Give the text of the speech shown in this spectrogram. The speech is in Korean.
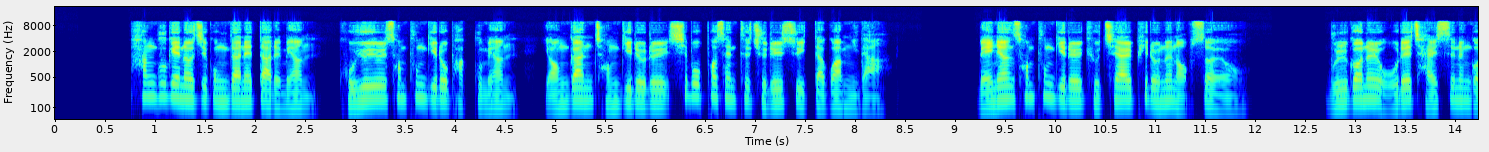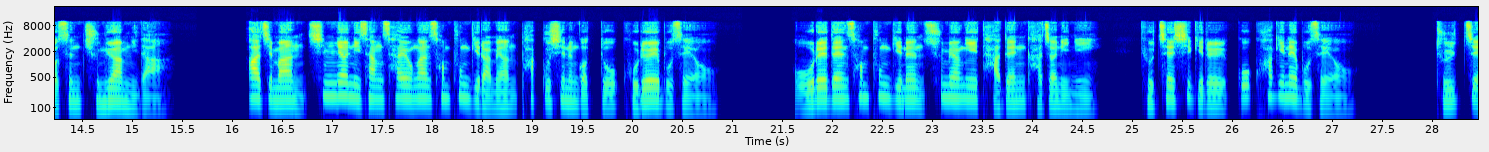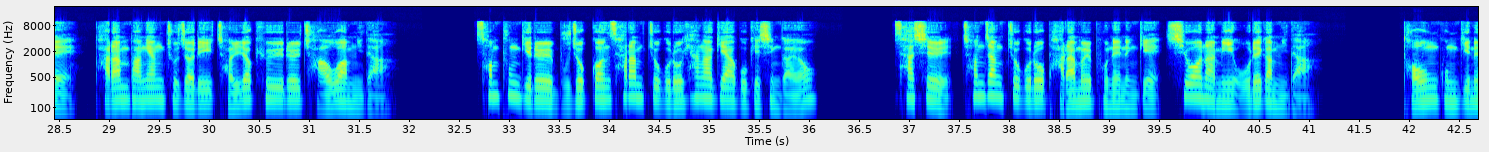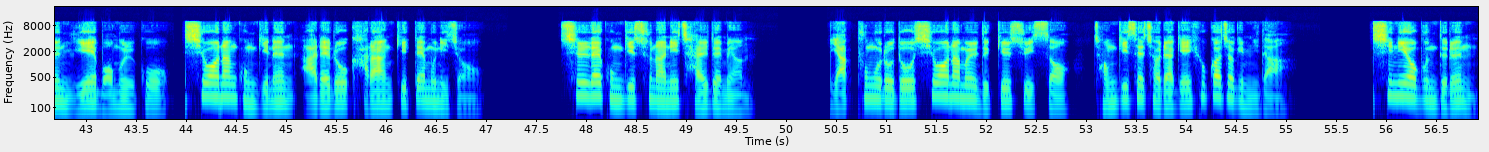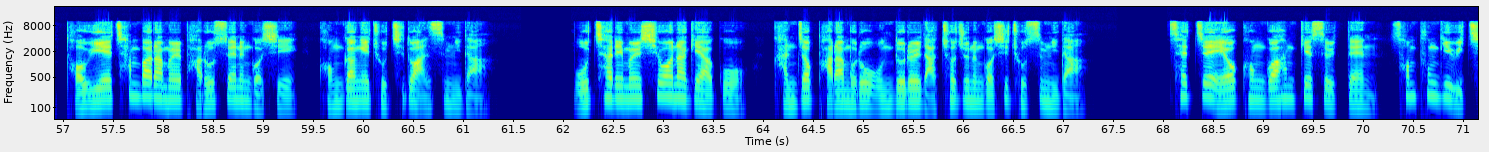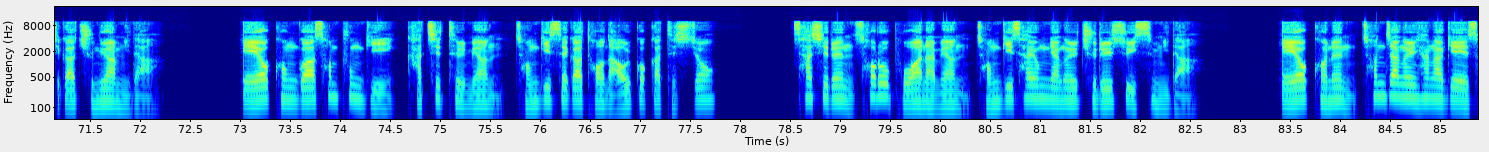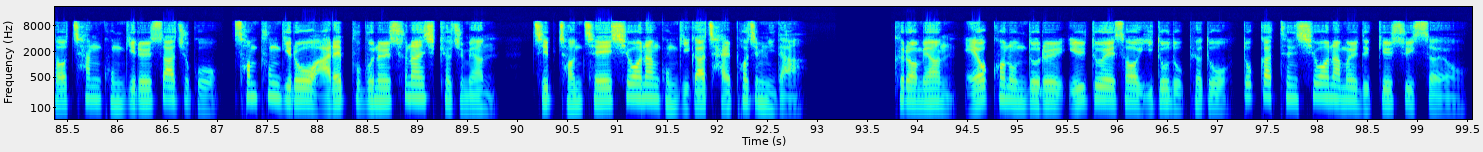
한국에너지공단에 따르면 고효율 선풍기로 바꾸면 연간 전기료를 15% 줄일 수 있다고 합니다. 매년 선풍기를 교체할 필요는 없어요. 물건을 오래 잘 쓰는 것은 중요합니다. 하지만 10년 이상 사용한 선풍기라면 바꾸시는 것도 고려해 보세요. 오래된 선풍기는 수명이 다 된 가전이니 교체 시기를 꼭 확인해 보세요. 둘째, 바람 방향 조절이 전력 효율을 좌우합니다. 선풍기를 무조건 사람 쪽으로 향하게 하고 계신가요? 사실 천장 쪽으로 바람을 보내는 게 시원함이 오래 갑니다. 더운 공기는 위에 머물고 시원한 공기는 아래로 가라앉기 때문이죠. 실내 공기 순환이 잘 되면 약풍으로도 시원함을 느낄 수 있어 전기세 절약에 효과적입니다. 시니어분들은 더위에 찬바람을 바로 쐬는 것이 건강에 좋지도 않습니다. 옷차림을 시원하게 하고 간접 바람으로 온도를 낮춰주는 것이 좋습니다. 셋째 에어컨과 함께 쓸 땐 선풍기 위치가 중요합니다. 에어컨과 선풍기 같이 틀면 전기세가 더 나올 것 같으시죠? 사실은 서로 보완하면 전기 사용량을 줄일 수 있습니다. 에어컨은 천장을 향하게 해서 찬 공기를 쏴주고 선풍기로 아랫부분을 순환시켜주면 집 전체에 시원한 공기가 잘 퍼집니다. 그러면 에어컨 온도를 1도에서 2도 높여도 똑같은 시원함을 느낄 수 있어요.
